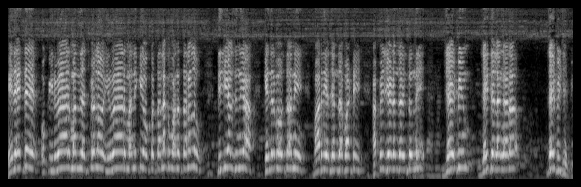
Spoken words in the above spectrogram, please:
ఏదైతే ఒక ఇరవై ఆరు మంది చచ్చిపోయాలో ఇరవై ఆరు మందికి ఒక్క తలకు వంద తలలు తీసేయాల్సిందిగా కేంద్ర ప్రభుత్వాన్ని భారతీయ జనతా పార్టీ అప్పీల్ చేయడం జరుగుతుంది. జై భీమ్ జై తెలంగాణ జై బీజేపీ.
